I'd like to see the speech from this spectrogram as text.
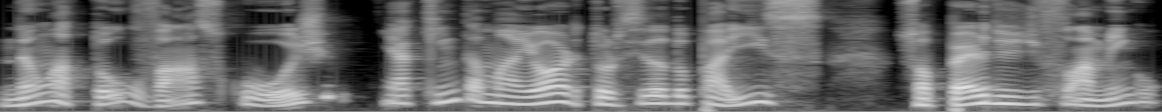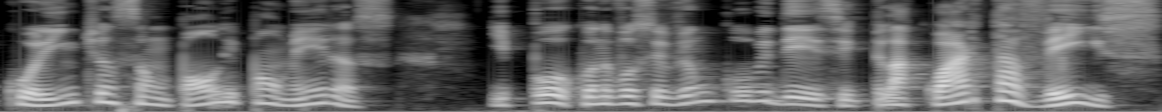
Não à toa o Vasco hoje é a quinta maior torcida do país. Só perde de Flamengo, Corinthians, São Paulo e Palmeiras. E pô, quando você vê um clube desse pela quarta vez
